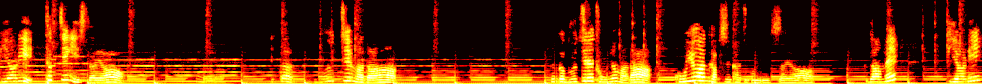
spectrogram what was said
비열이 특징이 있어요. 일단 물질마다 그러니까 물질의 종류마다 고유한 값을 가지고 있어요. 그 다음에 비열이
